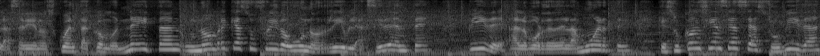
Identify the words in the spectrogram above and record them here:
La serie nos cuenta cómo Nathan, un hombre que ha sufrido un horrible accidente, pide al borde de la muerte que su conciencia sea subida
